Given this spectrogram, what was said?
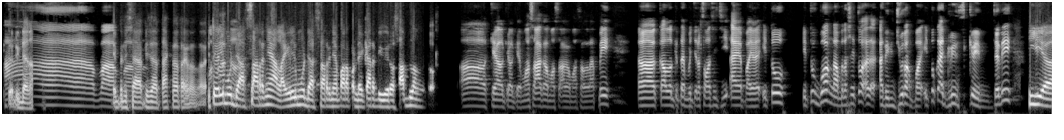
cek, gitu di danau. ah, paham, Ya, bisa bisa tak tak tak tak. Itu ilmu dasarnya lah, ilmu dasarnya para pendekar di Wiro Sableng tuh. Ah, Oke oke oke masuk akal masuk akal masuk akal. Tapi eh, kalau kita bicara soal CGI ya pak ya itu itu gua nggak merasa itu ada, ada di jurang pak. Itu kayak green screen. Jadi Iya.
